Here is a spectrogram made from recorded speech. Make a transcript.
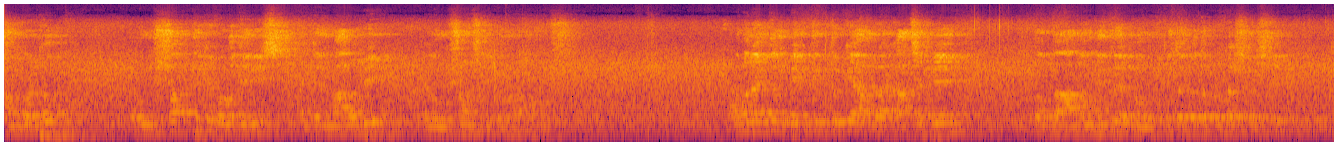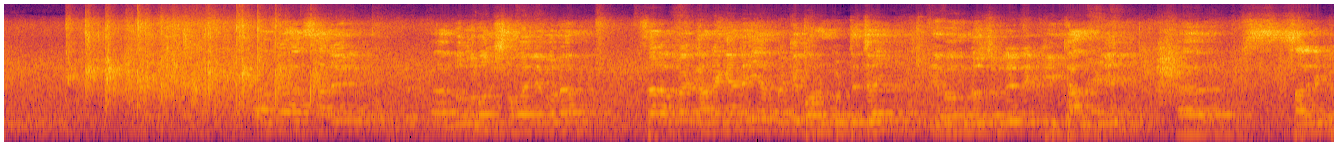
সংগঠক এবং সব থেকে বড় জিনিস, একজন মানবিক এবং সংস্কৃতিমনা মানুষ। এমন একজন ব্যক্তিত্বকে আমরা কাছে পেয়ে অত্যন্ত আনন্দিত এবং কৃতজ্ঞতা প্রকাশ করছি আমরা স্যারের আহ, মূল্যবান সময় নেব না স্যার আমরা গানে গানেই আপনাকে বরণ করতে চাই এবং নজরুলের একটি গান দিয়ে আহ, স্যারের একটু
